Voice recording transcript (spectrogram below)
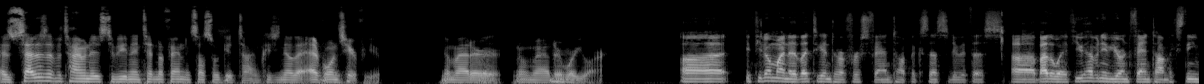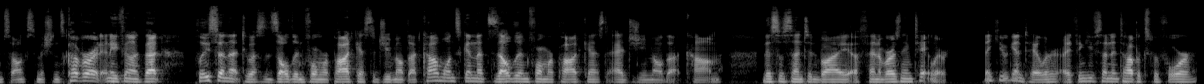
as sad as of a time it is to be a Nintendo fan. It's also a good time because you know that everyone's here for you, no matter, no matter Mhm. where you are. Uh, if you don't mind, I'd like to get into our first fan topic that has to do with this. Uh, by the way, if you have any of your own fan topics, theme song submissions, cover art, anything like that, please send that to us at zeldainformerpodcast at gmail.com. Once again, that's zeldainformerpodcast at gmail.com. This was sent in by a fan of ours named Taylor. Thank you again, Taylor. I think you've sent in topics before,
